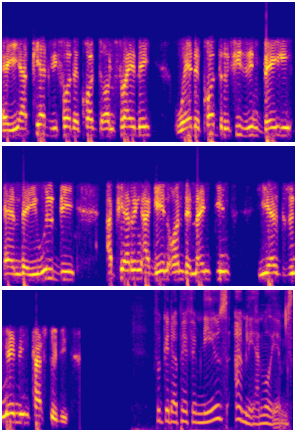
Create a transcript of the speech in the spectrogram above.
Uh, he appeared before the court on Friday, where the court refused him bail, and he will be appearing again on the 19th. He has remained in custody. For Good Hope FM News, I'm Leanne Williams.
